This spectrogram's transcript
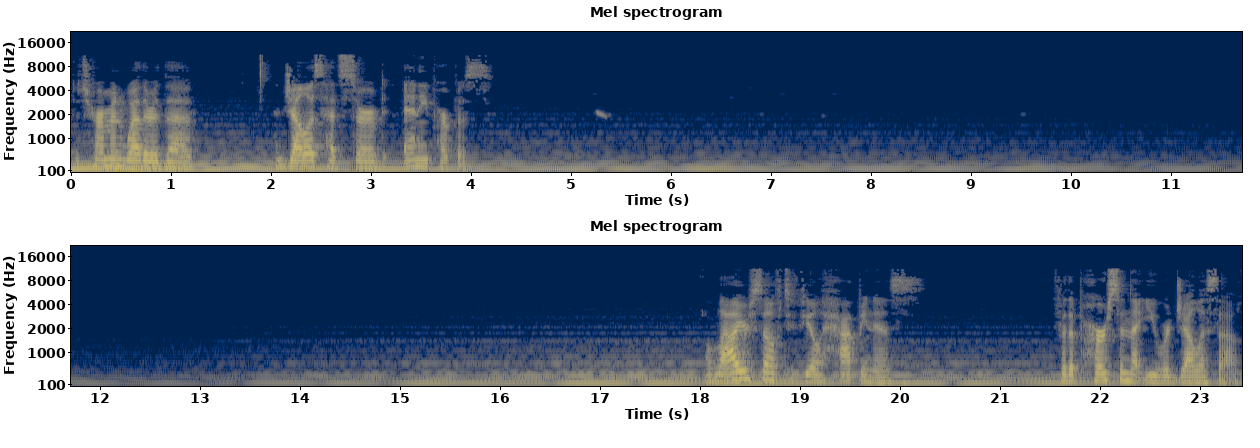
Determine whether the jealous had served any purpose. Allow yourself to feel happiness for the person that you were jealous of.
